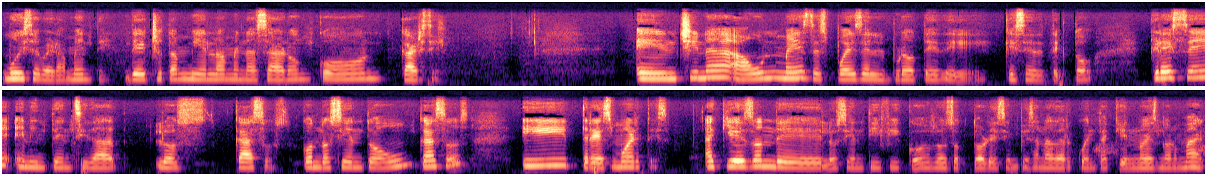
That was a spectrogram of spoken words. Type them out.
muy severamente. De hecho, también lo amenazaron con cárcel. En China, a un mes después del brote de que se detectó, crece en intensidad los casos, con 201 casos y tres muertes. Aquí es donde los científicos, los doctores empiezan a dar cuenta que no es normal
